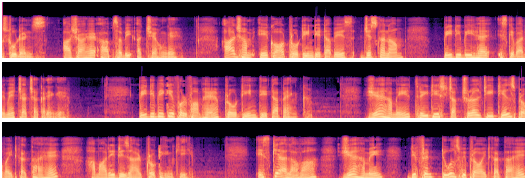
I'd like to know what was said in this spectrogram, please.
स्टूडेंट्स आशा है आप सभी अच्छे होंगे। आज हम एक और प्रोटीन डेटाबेस जिसका नाम पीडीबी है, इसके बारे में चर्चा करेंगे। पीडीबी की फुल फॉर्म है प्रोटीन डेटा बैंक यह हमें थ्री स्ट्रक्चरल डिटेल्स प्रोवाइड करता है हमारी डिज़ायर्ड प्रोटीन की। इसके अलावा, यह हमें डिफरेंट टूल्स भी प्रोवाइड करता है,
